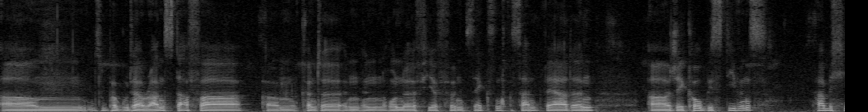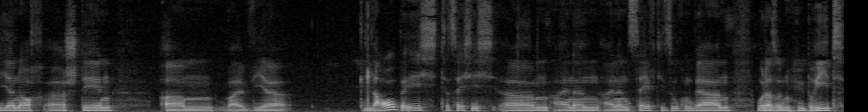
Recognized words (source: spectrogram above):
Ähm, super guter Run-Stuffer, ähm, könnte in, in Runde 4, 5, 6 interessant werden. Äh, Jacoby Stevens habe ich hier noch äh, stehen, ähm, weil wir, glaube ich, tatsächlich ähm, einen, einen Safety suchen werden oder so ein Hybrid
